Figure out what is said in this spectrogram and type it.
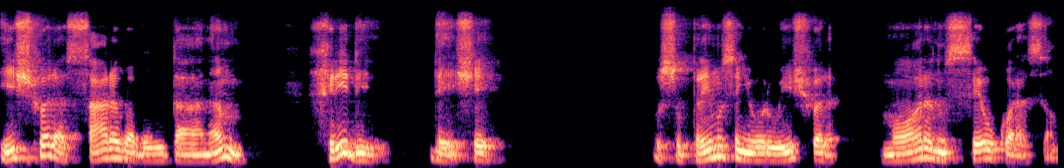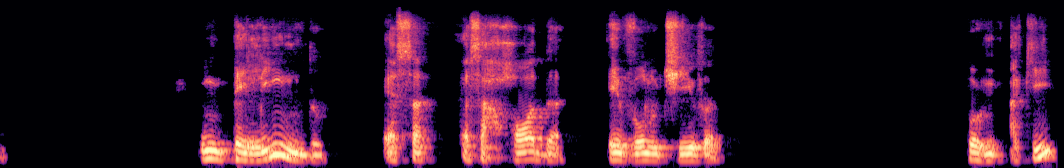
Ishvara Sarvabhutanam Hridi Deshe. O Supremo Senhor, o Ishvara, mora no seu coração, impelindo essa, essa roda evolutiva. Por, aqui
